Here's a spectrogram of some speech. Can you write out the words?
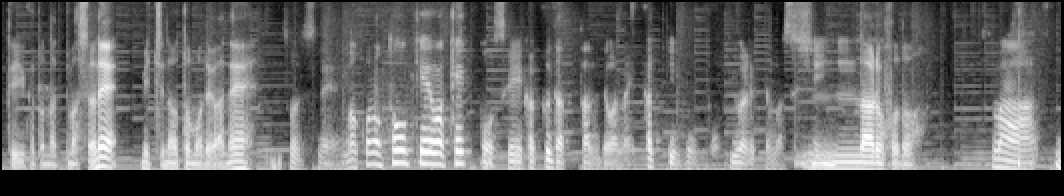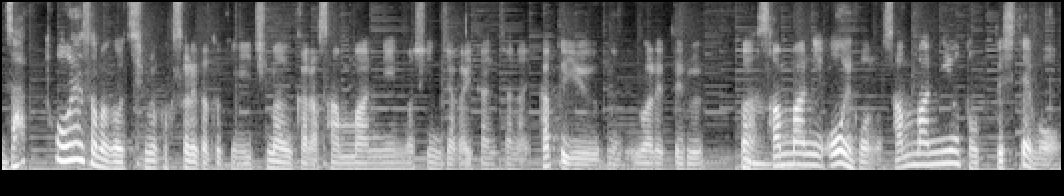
っていうことになってますよね、道のお供ではね。そうですね。まあ、この統計は結構正確だったんではないかっていうふうにも言われてますし、なるほど。まあ、ざっと親様が内目隠された時に1万から3万人の信者がいたんじゃないかというふうに言われてる。まあ、うん3万人、多い方の3万人を取ってしても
